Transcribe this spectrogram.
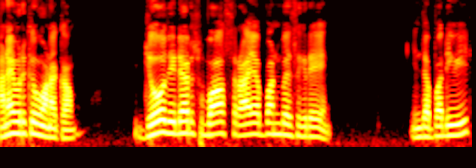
அனைவருக்கும் வணக்கம். ஜோதிடர் சுபாஷ் ராயப்பன் பேசுகிறேன். இந்த பதிவில்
